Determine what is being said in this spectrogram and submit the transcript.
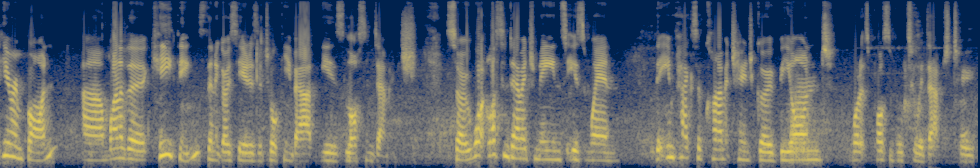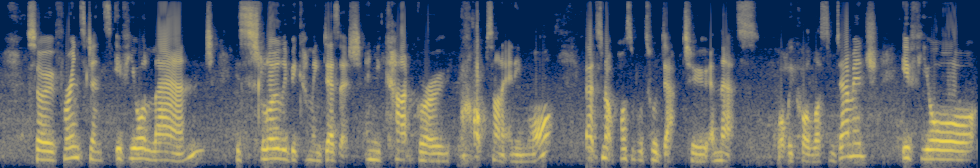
here in Bonn. Uh, one of the key things the negotiators are talking about is loss and damage. So what loss and damage means is when the impacts of climate change go beyond what it's possible to adapt to. So for instance, if your land is slowly becoming desert and you can't grow crops on it anymore, that's not possible to adapt to and that's what we call loss and damage. If your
